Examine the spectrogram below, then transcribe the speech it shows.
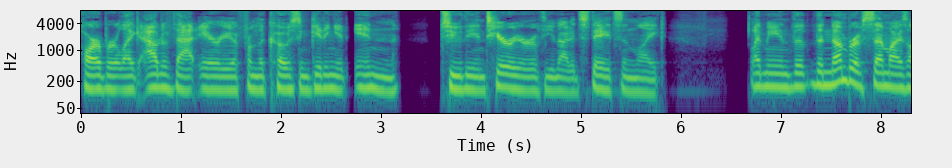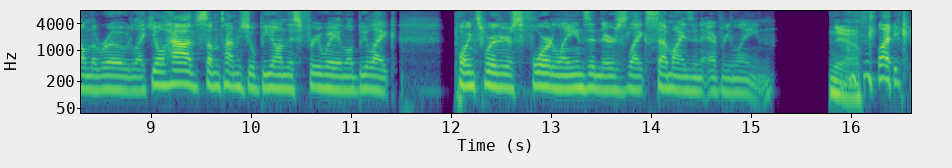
harbor like out of that area from the coast and getting it in to the interior of the united states and like I mean the the number of semis on the road, like you'll have sometimes you'll be on this freeway and there'll be like points where there's four lanes and there's like semis in every lane. Yeah. like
